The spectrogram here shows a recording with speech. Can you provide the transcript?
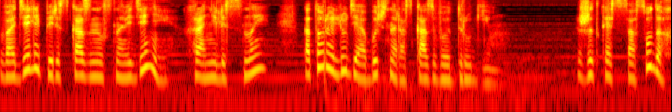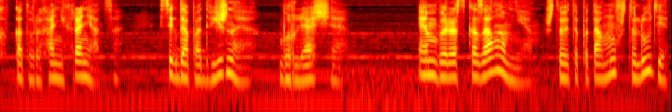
В отделе пересказанных сновидений хранились сны, которые люди обычно рассказывают другим. Жидкость в сосудах, в которых они хранятся, всегда подвижная, бурлящая. Эмбер рассказала мне, что это потому, что люди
